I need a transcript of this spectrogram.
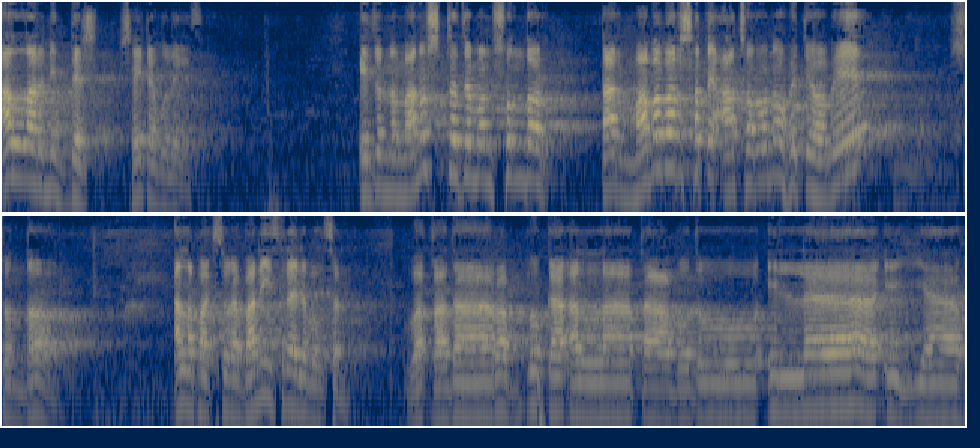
আল্লাহর নির্দেশ সেটা বলে গেছে এই জন্য মানুষটা যেমন সুন্দর তার মা বাবার সাথে আচরণও হইতে হবে সুন্দর আল্লাহ পাক সুরা বানী ইসরায়েলে বলছেন وقضى ربك ألا تعبدوا إلا إياه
